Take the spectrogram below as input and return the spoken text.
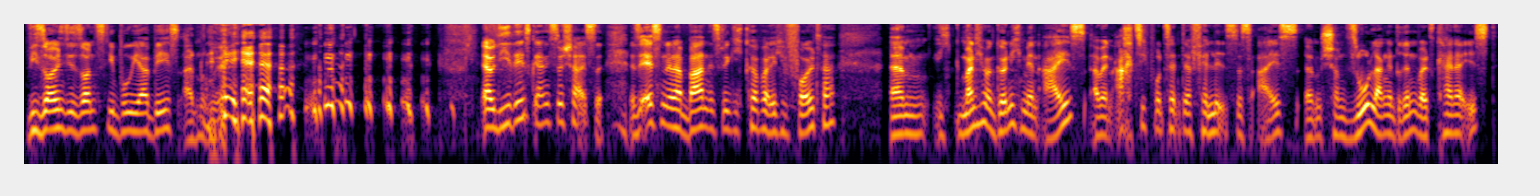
Wie sollen sie sonst die Bouillabaisse anrühren? aber die Idee ist gar nicht so scheiße. Das Essen in der Bahn ist wirklich körperliche Folter. Ähm, ich, manchmal gönne ich mir ein Eis, aber in 80 Prozent der Fälle ist das Eis ähm, schon so lange drin, weil es keiner isst,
